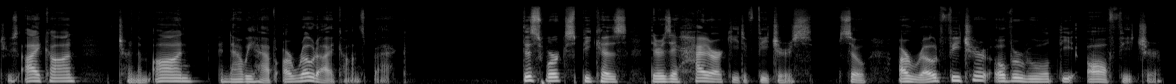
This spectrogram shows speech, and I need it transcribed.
choose icon, turn them on, and now we have our road icons back. This works because there is a hierarchy to features. So our road feature overruled the all feature.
